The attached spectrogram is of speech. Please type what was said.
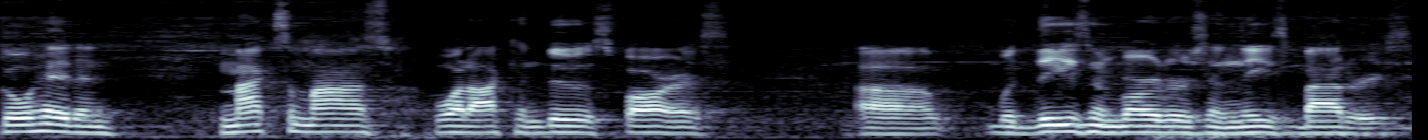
go ahead and maximize what I can do as far as uh, with these inverters and these batteries.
